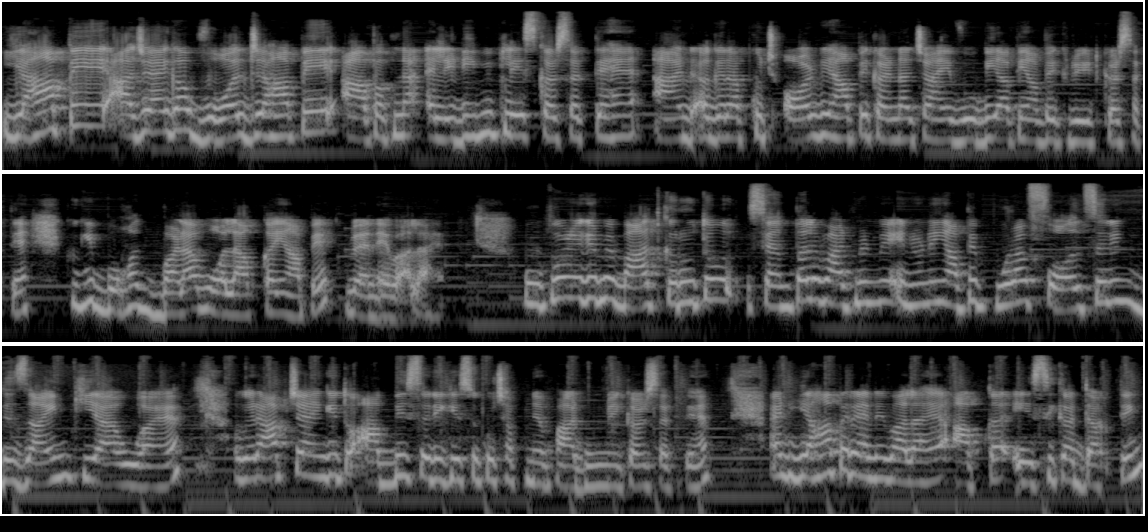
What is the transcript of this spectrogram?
यहाँ पे आ जाएगा वॉल जहाँ पे आप अपना एलईडी भी प्लेस कर सकते हैं। एंड अगर आप कुछ और भी यहाँ पे करना चाहें, वो भी आप यहाँ पे क्रिएट कर सकते हैं, क्योंकि बहुत बड़ा वॉल आपका यहाँ पे रहने वाला है। ऊपर अगर मैं बात करूँ तो सैंपल अपार्टमेंट में इन्होंने यहाँ पे पूरा फॉल सीलिंग डिज़ाइन किया हुआ है। अगर आप चाहेंगे तो आप भी इस तरीके से कुछ अपने अपार्टमेंट में कर सकते हैं। एंड यहाँ पे रहने वाला है आपका एसी का डक्टिंग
